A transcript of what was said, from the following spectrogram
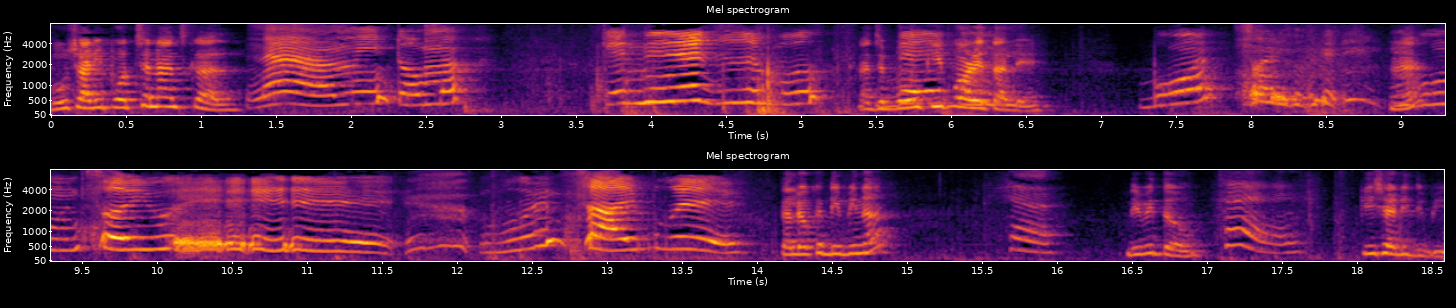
বউ শাড়ি পরছে না আজকাল? আচ্ছা বউ কি পরে তাহলে? হ্যাঁ? তাহলে ওকে দিবি না? দিবি তো? কি শাড়ি দিবি?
